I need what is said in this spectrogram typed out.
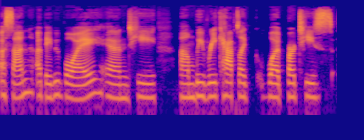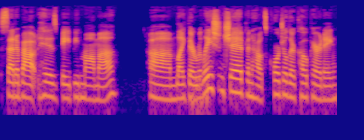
a son, a baby boy, and he um, we recapped like what Bartise said about his baby mama. Um, like their relationship and how it's cordial, they're co-parenting.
